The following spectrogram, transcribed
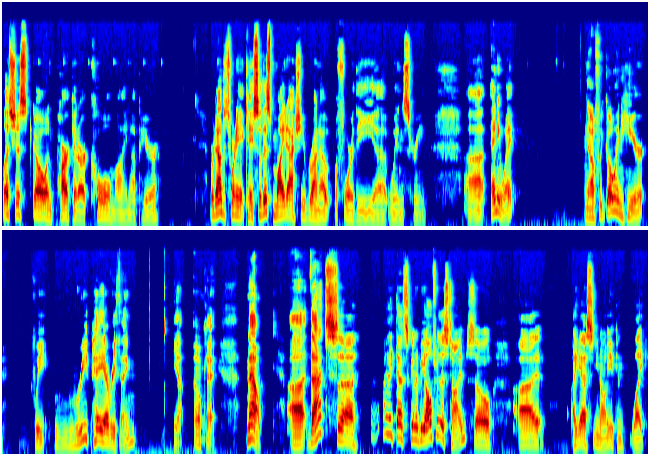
let's just go and park at our coal mine up here. We're down to 28k, so this might actually run out before the uh, windscreen. Uh, anyway, now if we go in here, if we repay everything, yeah, okay. Now, uh, that's, uh, I think that's going to be all for this time. So, uh, I guess, you know, you can like,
